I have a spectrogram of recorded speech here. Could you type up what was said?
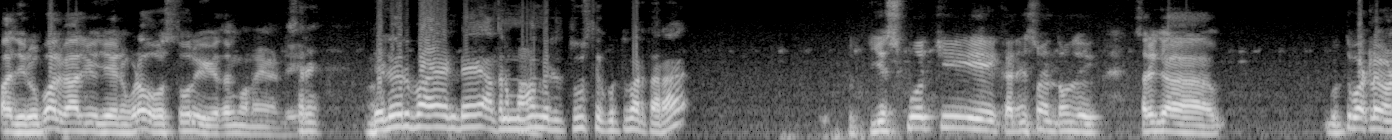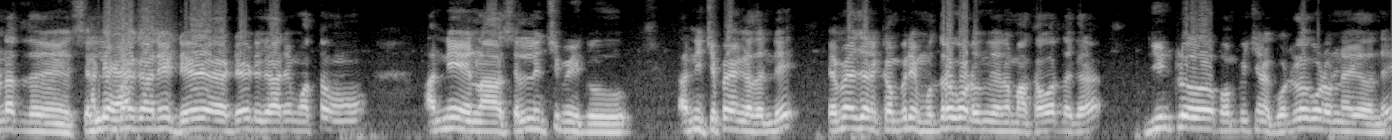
పది రూపాయలు వాల్యూ చేయని కూడా వస్తువులు ఈ విధంగా ఉన్నాయండి. సరే. డెలివరీ బాయ్ అంటే అతని మొహం మీరు చూస్తే గుర్తుపడతారా? తీసుకొచ్చి కనీసం ఎంత ఉంది సరిగా గుర్తుపట్టలే ఉండదు కానీ డే డేట్ కానీ మొత్తం అన్నీ నా సెల్ నుంచి మీకు అన్నీ చెప్పాం కదండి. అమెజాన్ కంపెనీ ముద్ర కూడా ఉంది మా కవర్ దగ్గర. దీంట్లో పంపించిన గుడ్లు కూడా ఉన్నాయి కదండి.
